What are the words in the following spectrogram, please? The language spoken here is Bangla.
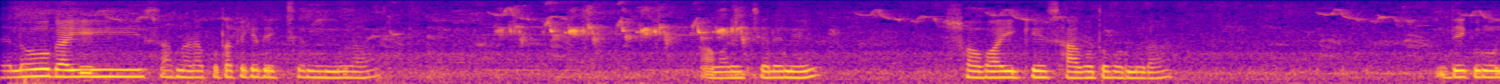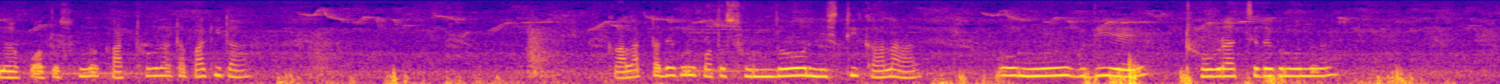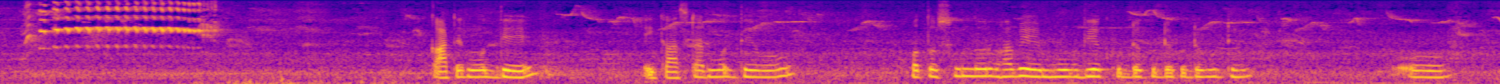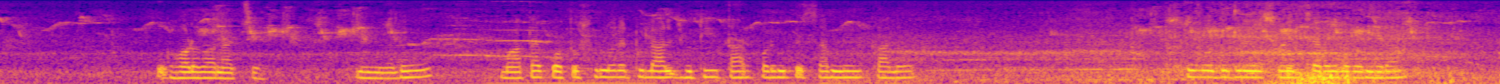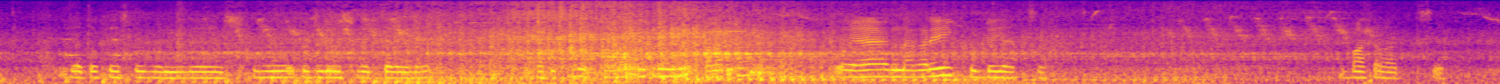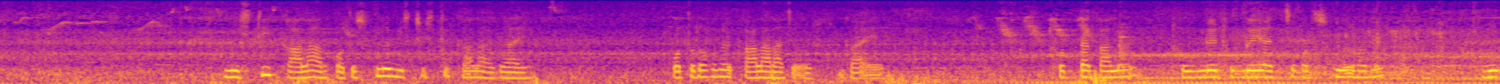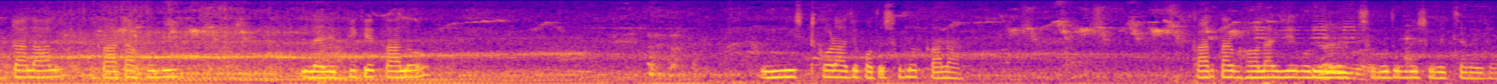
হ্যালো গাইস আপনারা কোথা থেকে দেখছেন বন্ধুরা? আমার এই চ্যানেলে সবাইকে স্বাগত বন্ধুরা। দেখুন বন্ধুরা, কত সুন্দর কাঠঠোকরাটা, পাখিটা। কালারটা দেখুন, কত সুন্দর মিষ্টি কালার ও মুখ দিয়ে ঠোকরাচ্ছে দেখুন বন্ধুরা। কাঠের মধ্যে, এই গাছটার মধ্যে ও কত সুন্দরভাবে মুখ দিয়ে খুঁটে খুঁটে খুঁটে খুঁটে ও ঘর বানাচ্ছে। মাথায় কত সুন্দর একটু লাল ঝুঁটি, তারপরে মুখের সামনে কালো। শুভ দুপুরে শুভেচ্ছা রইল বন্ধুরা। যত ফেসবুক বন্ধুদের শুভ দুপুরে শুভেচ্ছা কত সুন্দর কালার দেখলে ও এক নাগারেই খুঁটে যাচ্ছে। বাসা বাঁধছে। মিষ্টি কালার, কত সুন্দর মিষ্টি মিষ্টি কালার গায়ে। কত রকমের কালার আছে ওর গায়ে। ঠোঁটটা কালো ঠুকরে ঠুকরে যাচ্ছে কত সুন্দরভাবে। মুখটা লাল, গাটা হলুদ, লেজের দিকে কালো। মিক্সড করা আছে কত সুন্দর কালার। কার কার ভালো লাগিয়ে বন্ধুরা? শুভ দুপুরে, শুভেচ্ছা রইল।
